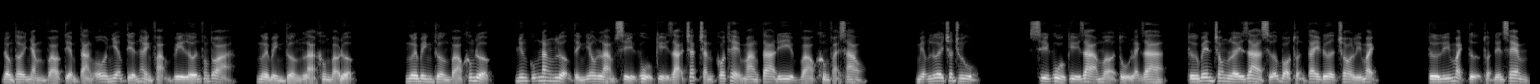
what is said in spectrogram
đồng thời nhằm vào tiềm tàng ô nhiễm tiến hành phạm vi lớn phong tỏa, người bình thường là không vào được. Người bình thường vào không được, nhưng cũng năng lượng tình yêu làm xỉ gù kỳ dạ chắc chắn có thể mang ta đi vào không phải sao? Miệng lưỡi chân chu xỉ gù kỳ dạ mở tủ lạnh ra, từ bên trong lấy ra sữa bỏ thuận tay đưa cho lý mạch. Từ lý mạch tự thuật đến xem,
